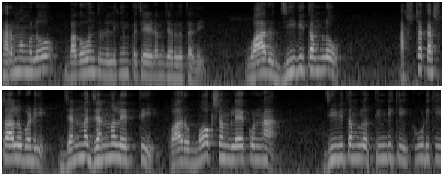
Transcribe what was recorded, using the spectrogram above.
కర్మములో భగవంతుడు లిఖింపచేయడం జరుగుతుంది. వారు జీవితంలో అష్ట కష్టాలు పడి జన్మ జన్మలు ఎత్తి వారు మోక్షం లేకుండా జీవితంలో తిండికి కూడికి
